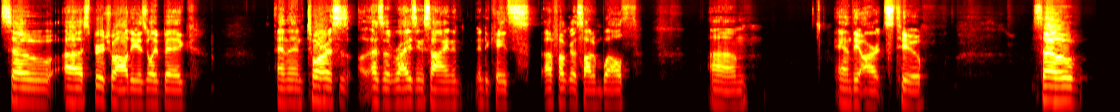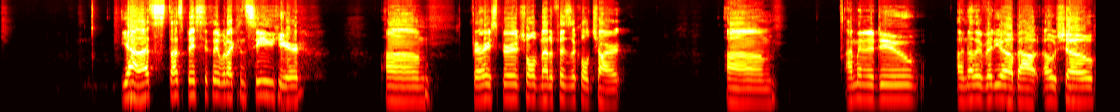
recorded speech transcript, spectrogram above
So uh, spirituality is really big. And then Taurus is, as a rising sign indicates a focus on wealth um, and the arts too. So yeah, that's that's basically what I can see here. Um, very spiritual, metaphysical chart. Um, I'm going to do another video about Osho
